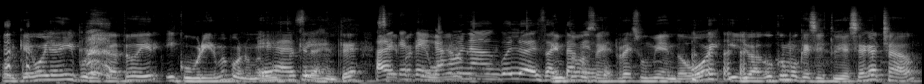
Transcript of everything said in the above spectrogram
¿Por qué voy ahí? Porque trato de ir y cubrirme porque no me Es gusta así. que la gente Para sepa que tengas voy un ángulo, exactamente. Entonces, resumiendo, voy y yo hago como que si estuviese agachado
